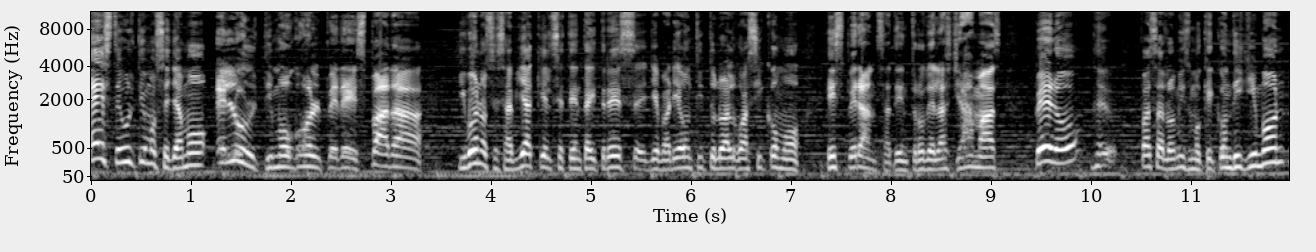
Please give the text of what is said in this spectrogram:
Este último se llamó El último golpe de espada. Y bueno, se sabía que el 73 eh, llevaría un título algo así como Esperanza dentro de las llamas. Pero eh, pasa lo mismo que con Digimon.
